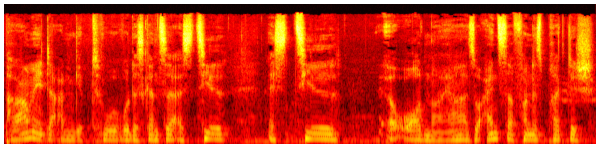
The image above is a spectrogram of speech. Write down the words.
Parameter angibt, wo, wo das Ganze als Ziel, als Zielordner, ja, also eins davon ist praktisch,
